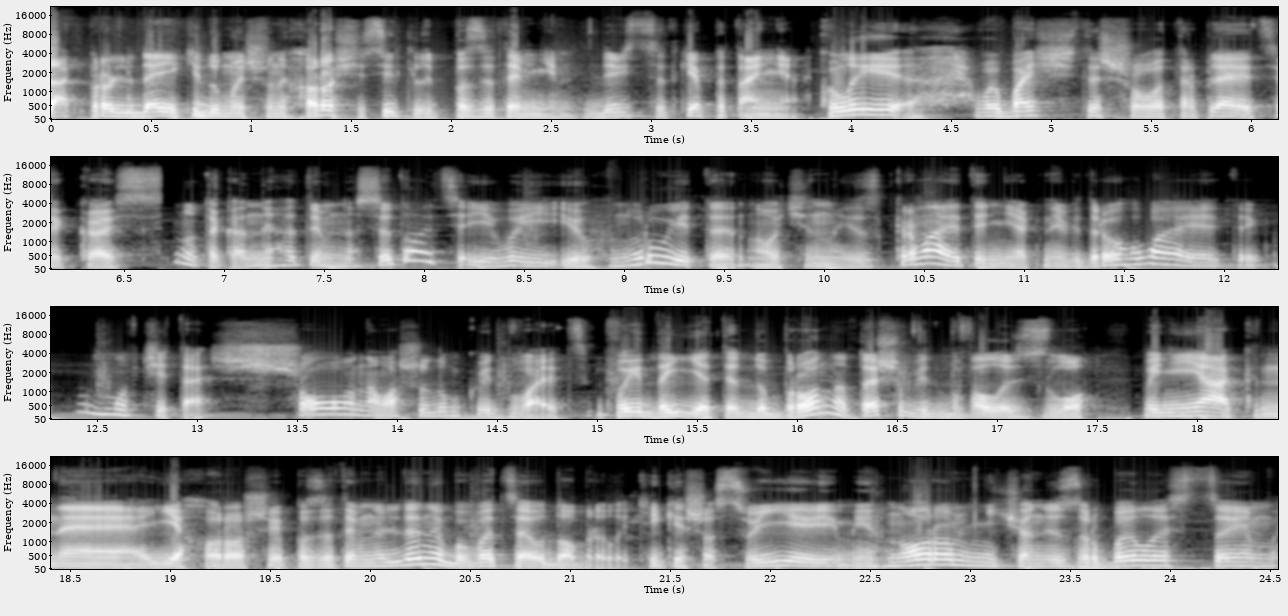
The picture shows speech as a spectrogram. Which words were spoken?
Так, про людей, які думають, що вони хороші, світлі, позитивні. Дивіться, таке питання. Коли ви бачите, що трапляється якась ну така негативна ситуація, і ви її ігноруєте, очі не закриваєте, ніяк не відреагуєте, мовчите. Що на вашу думку відбувається? Ви даєте добро на те, щоб відбувалось зло. Ви ніяк не є хорошою позитивною людиною, бо ви це одобрили. Тільки що своїм ігнором нічого не зробили з цим.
